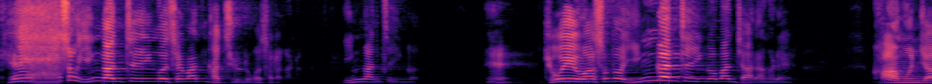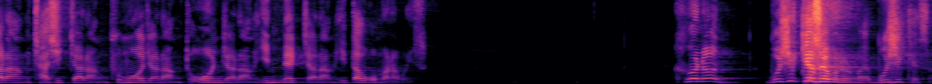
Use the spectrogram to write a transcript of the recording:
계속 인간적인 것에만 가치를 두고 살아가는 거예요. 인간적인 것. 예? 교회에 와서도 인간적인 것만 자랑을 해. 가문 자랑, 자식 자랑, 부모 자랑, 돈 자랑, 인맥 자랑 있다고만 하고 있어요. 그거는 무식해서 그러는 거예요. 무식해서.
